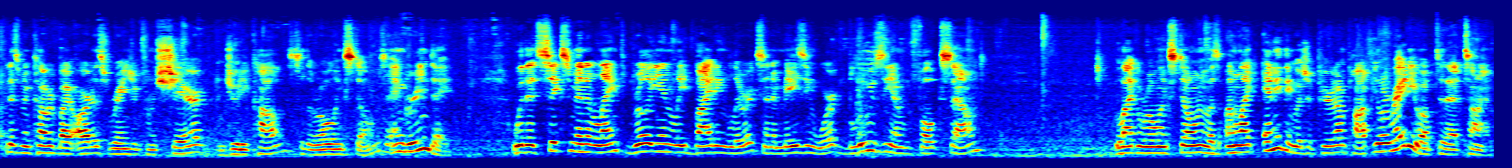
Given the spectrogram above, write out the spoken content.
It has been covered by artists ranging from Cher and Judy Collins to the Rolling Stones and Green Day. With its six-minute length, brilliantly biting lyrics, and amazing work, bluesy and folk sound, like a Rolling Stone was unlike anything which appeared on popular radio up to that time.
